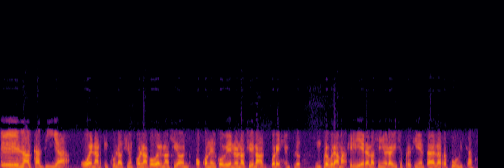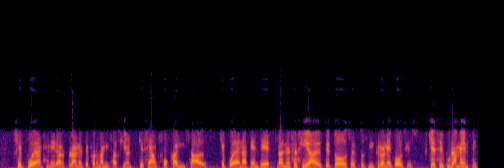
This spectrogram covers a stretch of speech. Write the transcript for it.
de la alcaldía o en articulación con la gobernación o con el gobierno nacional, por ejemplo, un programa que lidera la señora vicepresidenta de la República, se puedan generar planes de formalización que sean focalizados, que puedan atender las necesidades de todos estos micronegocios que seguramente,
